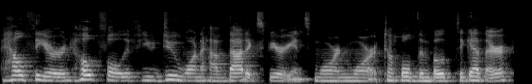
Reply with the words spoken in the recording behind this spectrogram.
healthier and helpful if you do want to have that experience more and more to hold them both together.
